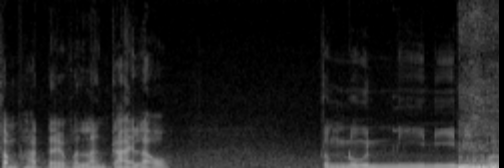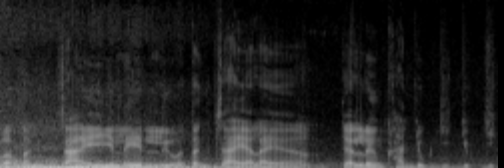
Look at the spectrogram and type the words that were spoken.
สัมผัสได้ว่าร่างกายเรา ตรงนู้นนี่นี่นี่พอเราตั้งใจเล่นหรือว่าตั้งใจอะไร จะเริ่มคันยุกยิกยุกยิก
